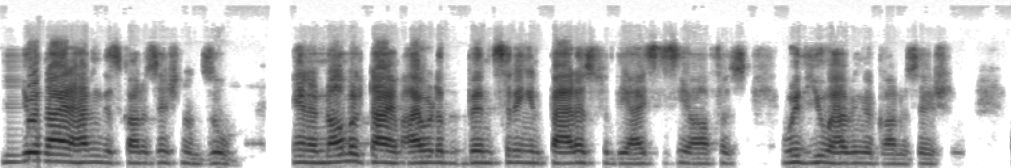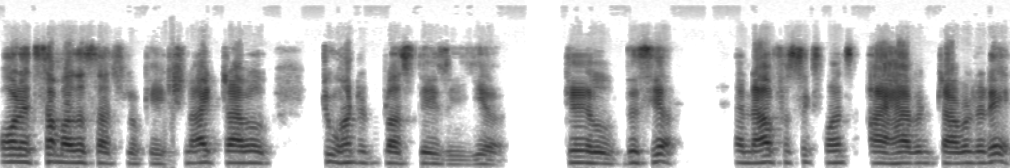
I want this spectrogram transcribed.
you and I are having this conversation on Zoom. In a normal time, I would have been sitting in Paris with the ICC office with you having a conversation or at some other such location. I travel 200 plus days a year till this year. And now for six months, I haven't traveled a day.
